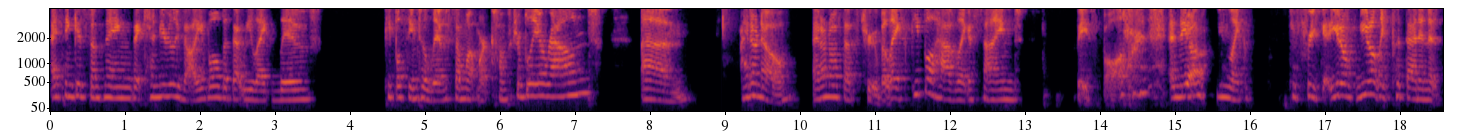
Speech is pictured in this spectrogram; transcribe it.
I think is something that can be really valuable, but that we like live, people seem to live somewhat more comfortably around. Um, I don't know. I don't know if that's true, but like people have like a signed baseball and they Yeah. don't seem like to freak you don't you don't like put that in a,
